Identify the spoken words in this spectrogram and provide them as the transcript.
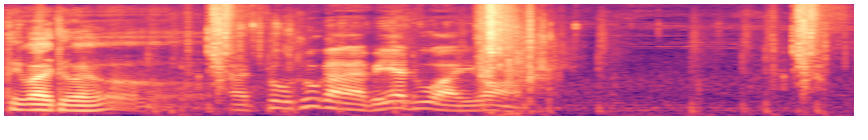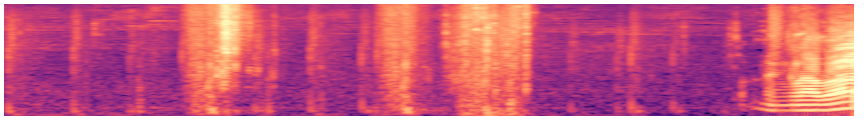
ဒီဘက်ဒီဘက်အထူထူကန်ကဘေးကထူပါရောမင်္ဂလာပါ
